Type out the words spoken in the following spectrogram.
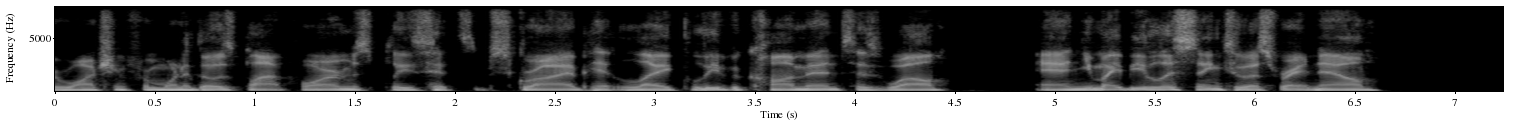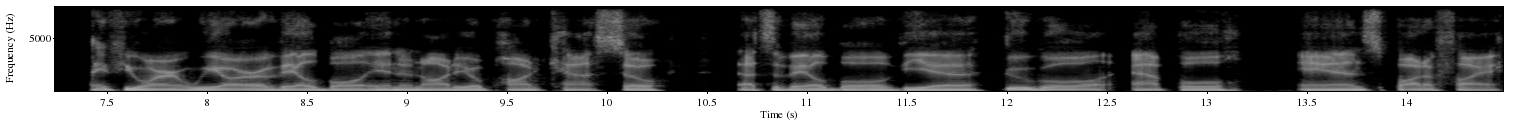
you're watching from one of those platforms, please hit subscribe, hit like, leave a comment as well. And you might be listening to us right now. If you aren't, we are available in an audio podcast. So that's available via Google, Apple, and Spotify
